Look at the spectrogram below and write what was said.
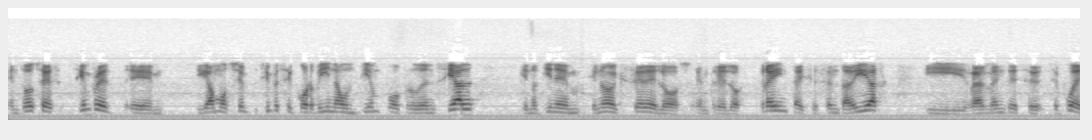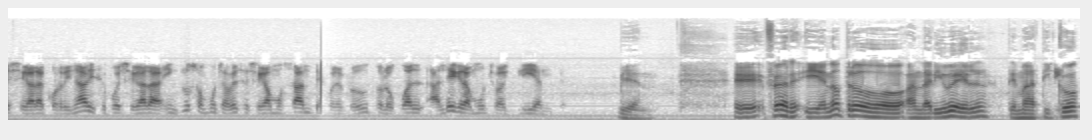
Entonces, siempre, eh, digamos, siempre, siempre se coordina un tiempo prudencial que no tiene que no excede los entre los 30 y 60 días y realmente se, se, puede llegar a coordinar y se puede llegar a, incluso muchas veces llegamos antes con el producto, lo cual alegra mucho al cliente. Bien. Eh, Fer, y en otro andarivel temático,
